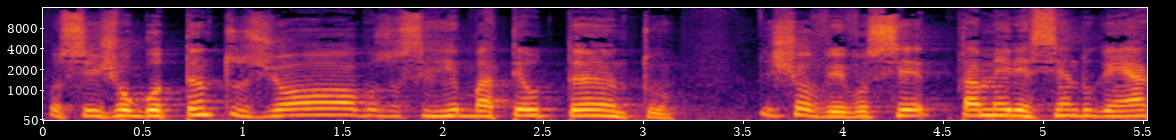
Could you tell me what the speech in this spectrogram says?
você jogou tantos jogos, você rebateu tanto. Deixa eu ver, você está merecendo ganhar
